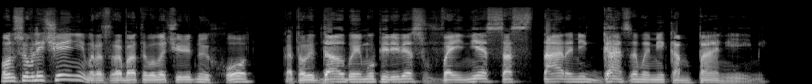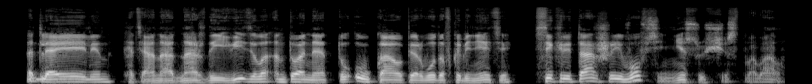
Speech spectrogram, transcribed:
Он с увлечением разрабатывал очередной ход, который дал бы ему перевес в войне со старыми газовыми компаниями. А для Эйлин, хотя она однажды и видела Антуанетту у Каупервуда в кабинете, секретарши и вовсе не существовал.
